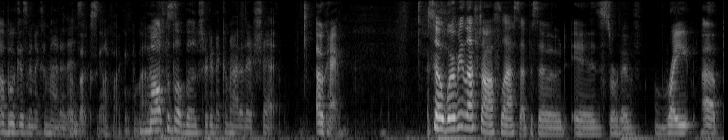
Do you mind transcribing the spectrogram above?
A book is gonna come out of this. A book's gonna fucking come out. Multiple books are gonna come out of this shit. Okay. So where we left off last episode is sort of right up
